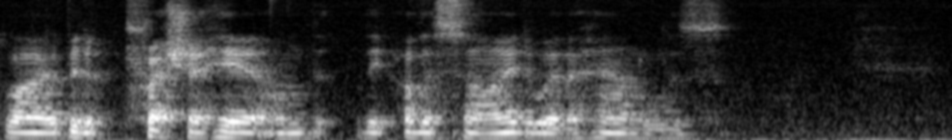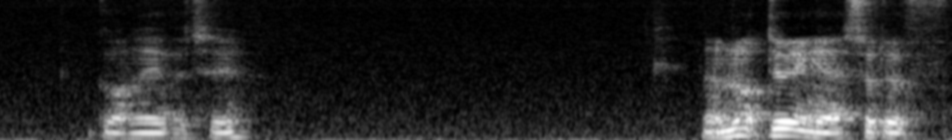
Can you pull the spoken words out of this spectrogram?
apply a bit of pressure here on the, the other side where the handle has gone over to. Now I'm not doing a sort of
